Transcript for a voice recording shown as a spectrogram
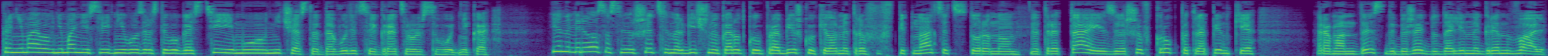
Принимая во внимание средний возраст его гостей, ему нечасто доводится играть роль сводника. Я намеревался совершить энергичную короткую пробежку километров в 15 в сторону Этрета и, завершив круг по тропинке Романдес добежать до долины Гренваль.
